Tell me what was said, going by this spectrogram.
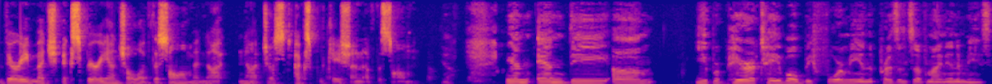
very much experiential of the psalm and not not just explication of the psalm. Yeah, and and the um, you prepare a table before me in the presence of mine enemies.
